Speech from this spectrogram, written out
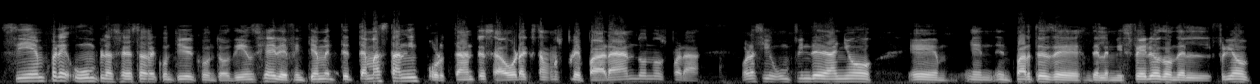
Siempre un placer estar contigo y con tu audiencia y definitivamente temas tan importantes ahora que estamos preparándonos para, ahora sí, un fin de año eh, en, partes del hemisferio donde el frío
